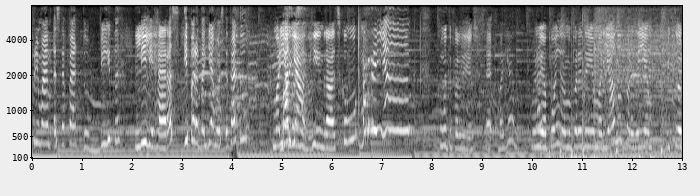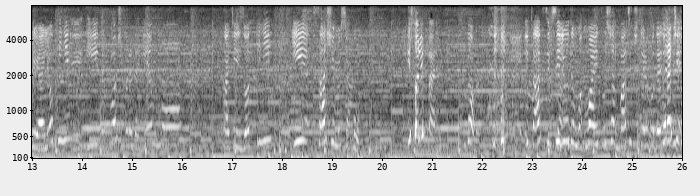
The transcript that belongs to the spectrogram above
приймаємо естафету від Лілі Герас, і передаємо естафету Мар'яну Мар'яну. Кіндрацькому. Мар'ян. Кому ти передаєш? Е, Мар'яну. Ну я поняла, ми передаємо Мар'яну, передаємо Вікторії Альохіні, І, і також передаємо Каті Ізоткіні і Саші Мисюку. і Соліфеду. Добре. І так, ці всі люди м- мають лише 24 години До речі,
